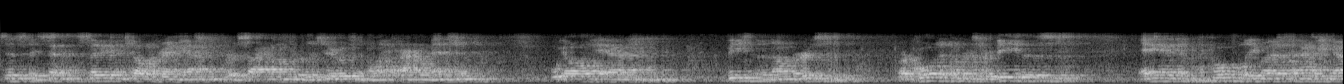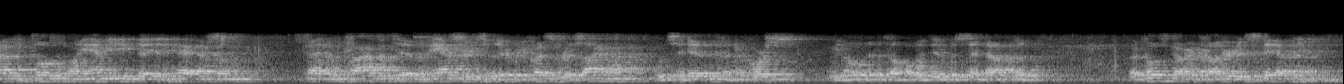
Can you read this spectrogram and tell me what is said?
since they sent a second telegram asking for asylum for the Jews, and like Arnold mentioned, we all had visa numbers, or quota numbers for visas, and hopefully by the time we got to Miami, they'd have some kind of positive answer to their request for asylum, which they did, and of course, we know that all they did was send out the, the Coast Guard cutter instead.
